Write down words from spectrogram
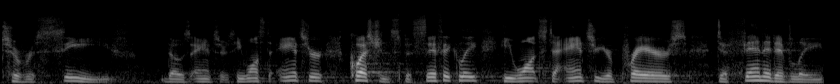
to receive those answers. He wants to answer questions specifically, He wants to answer your prayers definitively.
